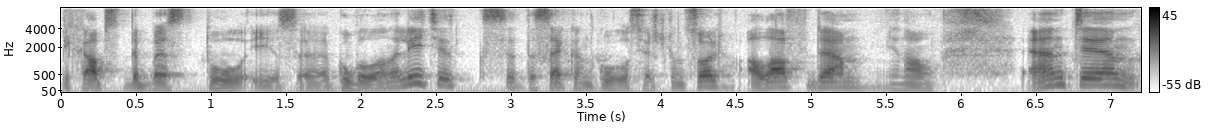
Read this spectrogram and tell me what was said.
perhaps the best tool is uh, Google Analytics, the second Google Search Console. I love them, you know. And um,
